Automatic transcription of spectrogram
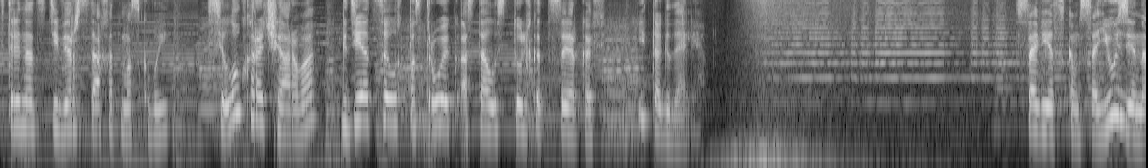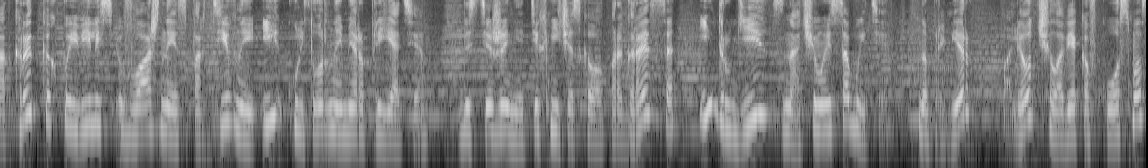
в 13 верстах от Москвы, село Карачарово, где от целых построек осталась только церковь и так далее. В Советском Союзе на открытках появились важные спортивные и культурные мероприятия, достижения технического прогресса и другие значимые события. Например, полет человека в космос,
